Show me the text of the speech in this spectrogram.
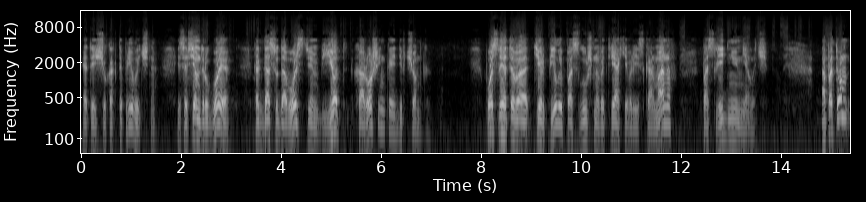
это еще как-то привычно, и совсем другое, когда с удовольствием бьет хорошенькая девчонка. После этого терпилы послушно вытряхивали из карманов последнюю мелочь. А потом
